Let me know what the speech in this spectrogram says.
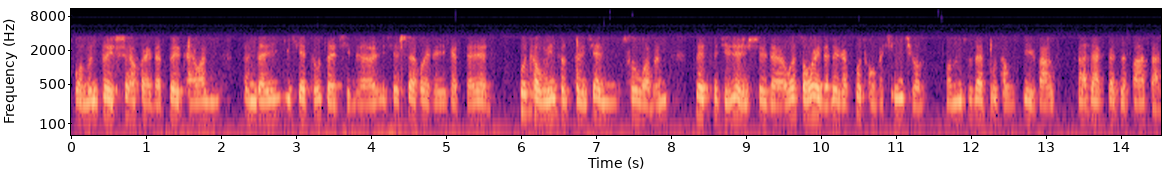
我们对社会的、对台湾人的一些读者群的一些社会的一个责任，不同民族呈现出我们对自己认识的，我所谓的那个不同的星球，我们是在不同地方。大家各自发展，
